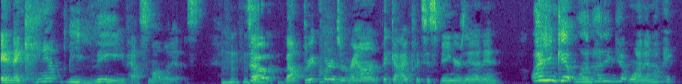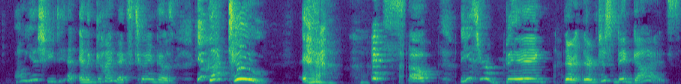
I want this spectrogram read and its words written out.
and they can't believe how small it is. so about three quarters around, the guy puts his fingers in, and I didn't get one. I didn't get one, and I'm like, Oh, yes, you did. And the guy next to him goes, You got two. Yeah. so these are big, they're, they're just big guys.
